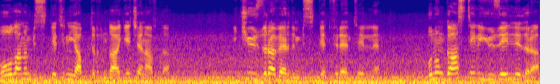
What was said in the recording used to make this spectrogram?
Oğlanın bisikletini yaptırdım daha geçen hafta. 200 lira verdim bisiklet fren teline. Bunun gaz teli 150 lira.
